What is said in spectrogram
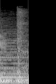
in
